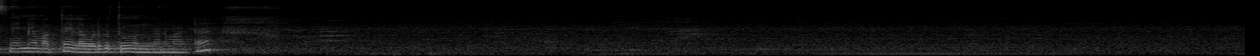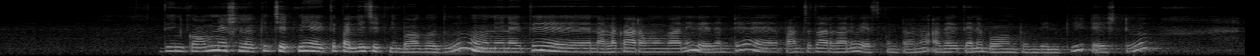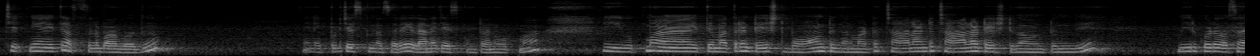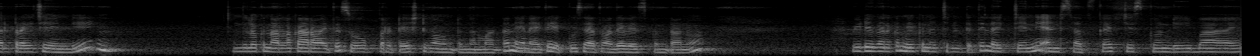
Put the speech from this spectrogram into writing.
సేమియా మొత్తం ఇలా ఉడుకుతూ ఉందన్నమాట. దీని కాంబినేషన్లోకి చట్నీ అయితే పల్లీ చట్నీ బాగోదు. నేనైతే నల్లకారం కానీ లేదంటే పంచదార కానీ వేసుకుంటాను. అదైతేనే బాగుంటుంది దీనికి టేస్ట్. చట్నీ అయితే అస్సలు బాగోదు. ఎప్పుడు చేసుకున్నా సరే ఇలానే చేసుకుంటాను ఉప్మా. ఈ ఉప్మా అయితే మాత్రం టేస్ట్ బాగుంటుంది అనమాట చాలా అంటే చాలా టేస్ట్గా ఉంటుంది. మీరు కూడా ఒకసారి ట్రై చేయండి. ఇందులోకి నల్లకారం అయితే సూపర్ టేస్ట్గా ఉంటుందన్నమాట. నేనైతే ఎక్కువ శాతం అదే వేసుకుంటాను. వీడియో కనుక మీకు నచ్చినట్టయితే లైక్ చేయండి అండ్ సబ్స్క్రైబ్ చేసుకోండి. బాయ్.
